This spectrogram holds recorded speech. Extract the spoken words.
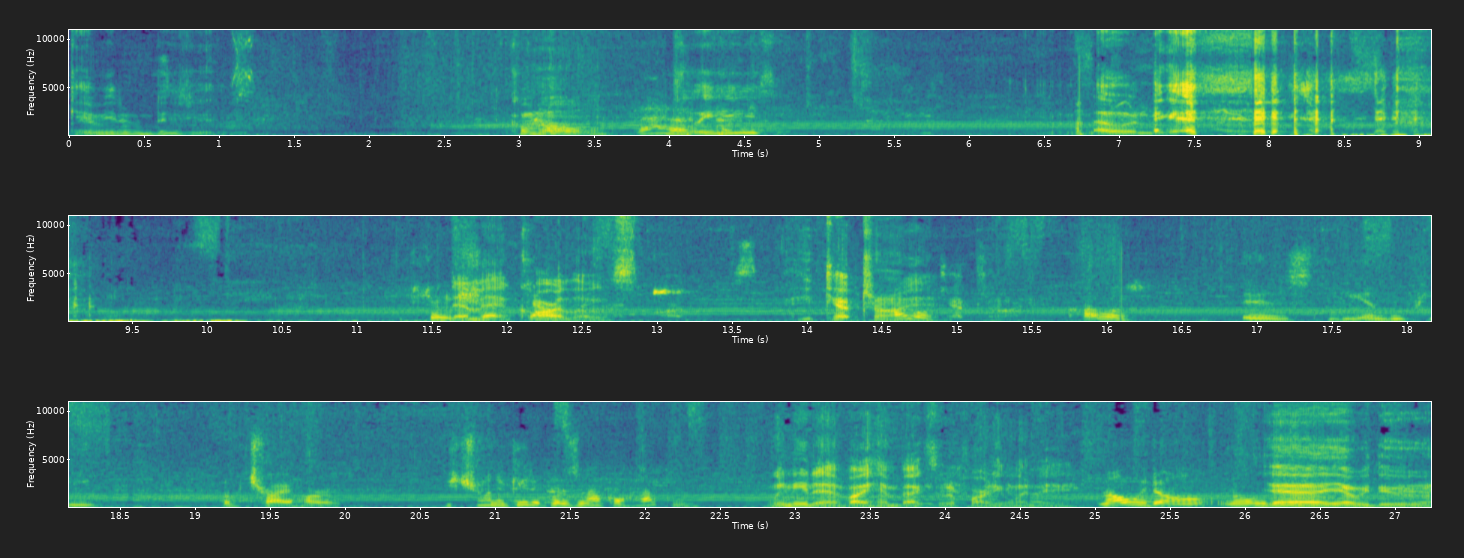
give me them digits. Come oh, on, Bad. please. No, nigga. Straight that man shut down. Carlos. He kept trying. Carlos, Kept trying. Carlos is the MVP of Try Hard. He's trying to get it, but it's not gonna happen. We need to invite him back to the party one day. No, we don't. No, we Yeah, don't. yeah, we do.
